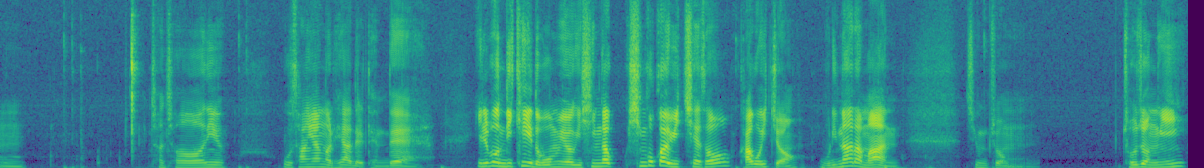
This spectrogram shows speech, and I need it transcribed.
음. 천천히 우상향을 해야 될 텐데 일본 니케이도 보면 여기 신가, 신고가 위치에서 가고 있죠. 우리나라만 지금 좀 조정이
